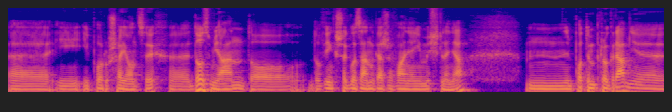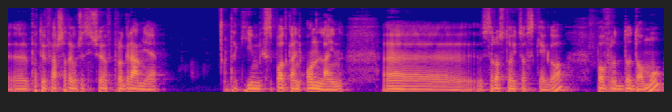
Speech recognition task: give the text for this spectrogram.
e, i, i poruszających e, do zmian, do, do większego zaangażowania i myślenia. Po tym programie, e, po tych warsztatach uczestniczyłem w programie takich spotkań online wzrostu ojcowskiego, powrót do domu,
